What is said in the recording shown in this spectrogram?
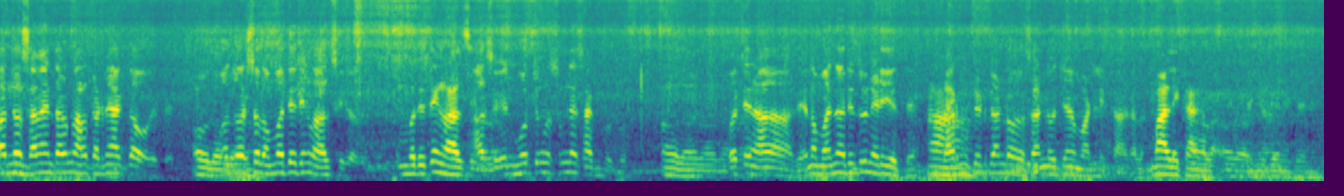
ಮತ್ತೆ ಸೆವೆನ್ ತಗೊಂಡು ಹಾಲು ಕಡಿಮೆ ಆಗ್ತಾ ಹೋಗುತ್ತೆ. ಒಂದು ವರ್ಷದಲ್ಲಿ ಒಂಬತ್ತೇ ತಿಂಗಳು ಹಾಲು ಸಿಗೋದು. ಒಂಬತ್ತೇ ತಿಂಗಳು ಹಾಲು ಸಿಗೋದು. ಇನ್ನು ಮೂರು ತಿಂಗಳು ಸುಮ್ಮನೆ ಸಾಕ್ಬೇಕು. ಮತ್ತೆ ಏನೋ ಮನೆಯವ್ರು ಇದ್ರೂ ನಡೆಯುತ್ತೆ. ಕಾರ್ಮಿಕ ಇಟ್ಕೊಂಡು ಸಣ್ಣ ಉದ್ಯಮ ಮಾಡ್ಲಿಕ್ಕೆ ಆಗಲ್ಲ ನಿಜ ನಿಜ ನಿಜ.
